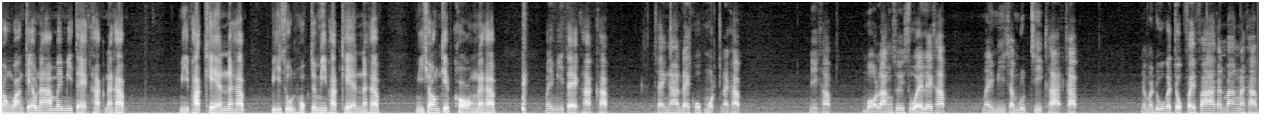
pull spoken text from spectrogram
ช่องวางแก้วน้ำไม่มีแตกหักนะครับ มีพักแขนนะครับ ปี 06 จะมีพักแขนนะครับ มีช่องเก็บของนะครับ ไม่มีแตกหักครับ ใช้งานได้ครบหมดนะครับ นี่ครับเบาะหลังสวยๆเลยครับ ไม่มีชำรุดฉีกขาดครับ เดี๋ยวมาดูกระจกไฟฟ้ากันบ้างนะครับ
